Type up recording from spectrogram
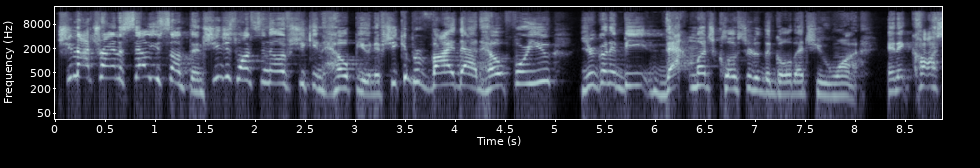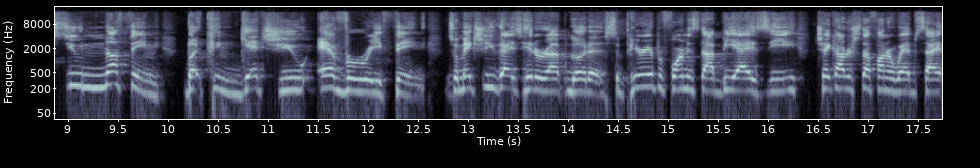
she's not trying to sell you something. She just wants to know if she can help you. And if she can provide that help for you, you're going to be that much closer to the goal that you want. And it costs you nothing, but can get you everything. So make sure you guys hit her up. Go to superiorperformance.biz, check out her stuff on her website,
